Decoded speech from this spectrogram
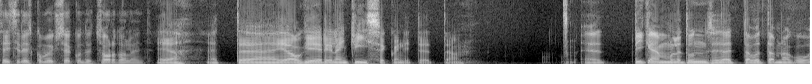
Seitseteist koma üks sekundit Sordo läinud. jah, et äh, ja Ogieril ainult viis sekundit, et et pigem mulle tundus, et ta võtab nagu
